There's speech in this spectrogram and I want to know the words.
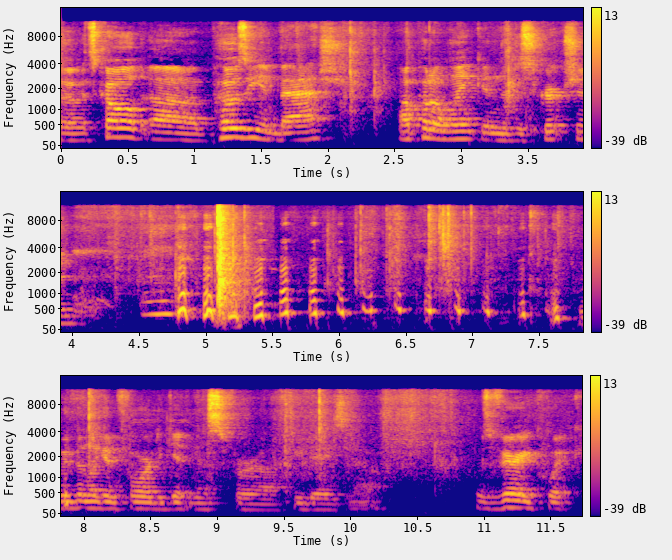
So it's called uh, Posy and Bash. I'll put a link in the description. We've been looking forward to getting this for a few days now. It was very quick.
